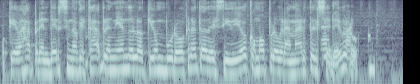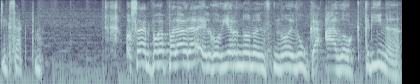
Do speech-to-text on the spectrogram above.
o qué vas a aprender, sino que estás aprendiendo lo que un burócrata decidió cómo programarte el cerebro. Exacto. O sea, en pocas palabras, el gobierno no, no educa, adoctrina.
